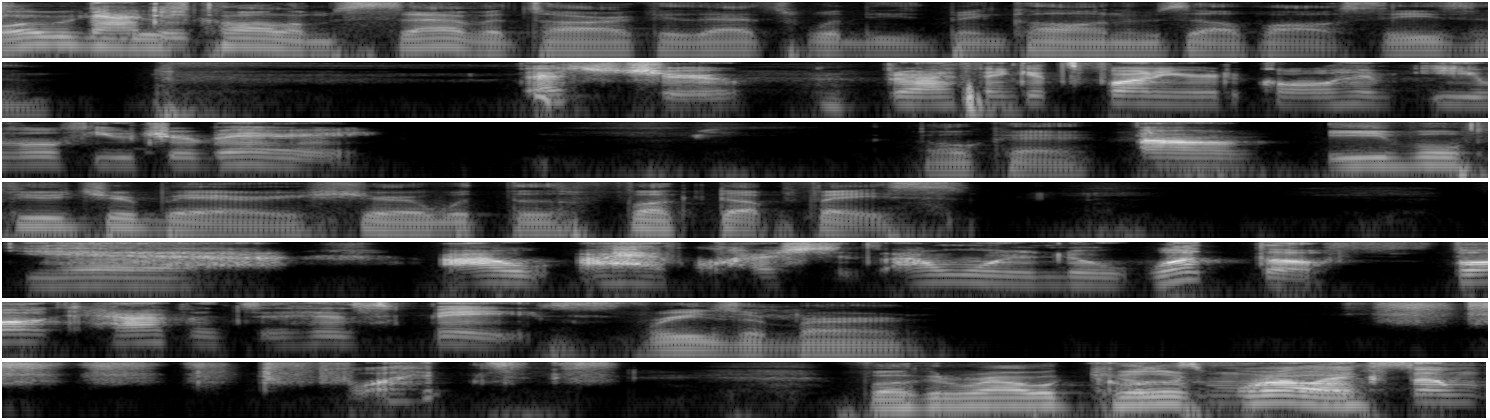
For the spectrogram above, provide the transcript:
or we can now just did- call him Savitar because that's what he's been calling himself all season. That's true, but I think it's funnier to call him Evil Future Barry. Okay. Um, Evil future Barry, sure, with the fucked up face. yeah, I I have questions. I want to know what the fuck happened to his face. Freezer burn. What? Fucking around with It Killer was more like some.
